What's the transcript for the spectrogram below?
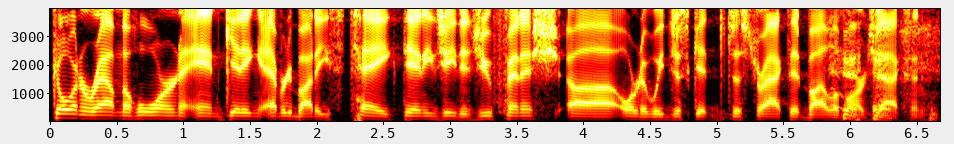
going around the horn and getting everybody's take. Danny G, did you finish, uh, or did we just get distracted by Lamar Jackson?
